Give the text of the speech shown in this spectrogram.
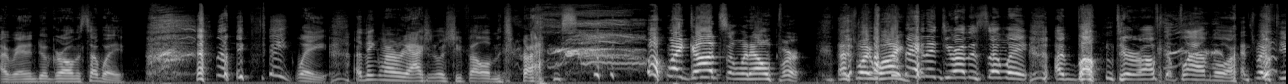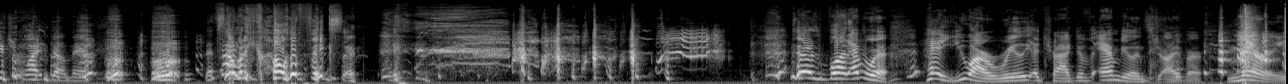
I ran into a girl on the subway. I think, wait, I think my reaction was she fell on the tracks. Oh my God! Someone help her. That's my wife. I ran into her on the subway. I bumped her off the platform. That's my future wife down there. That's Somebody call a fixer. There's blood everywhere. Hey, you are a really attractive ambulance driver. Married.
